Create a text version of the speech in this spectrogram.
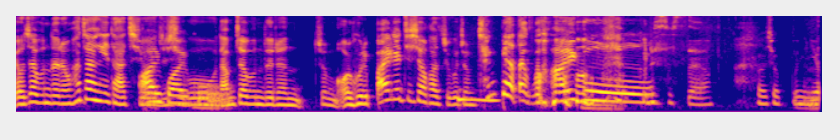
여자분들은 화장이 다 지워지시고 아이고, 아이고. 남자분들은 좀 얼굴이 빨개지셔가지고 좀 창피하다고 아이고. 그랬었어요. 그러셨군요.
